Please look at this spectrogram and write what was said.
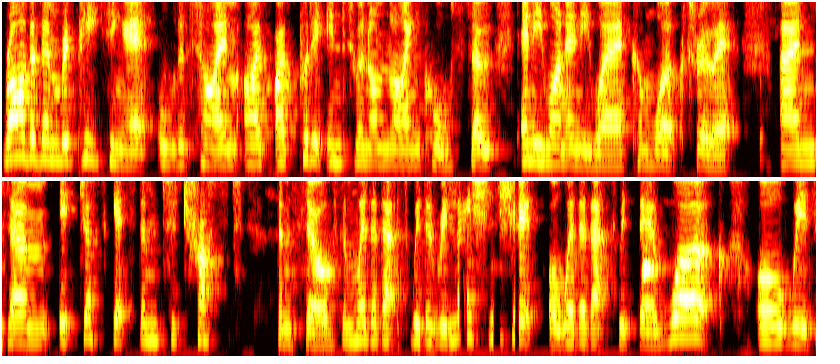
rather than repeating it all the time, I've, I've put it into an online course so anyone anywhere can work through it. And um, it just gets them to trust themselves. And whether that's with a relationship or whether that's with their work or with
